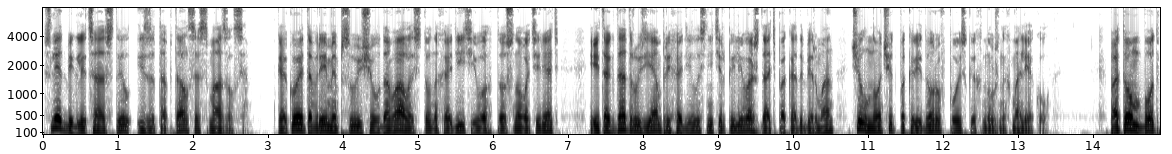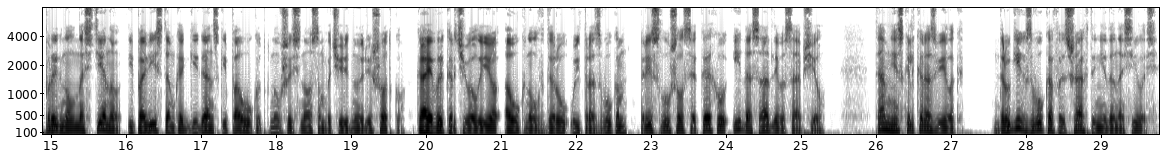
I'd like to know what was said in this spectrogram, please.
след беглеца остыл и затоптался, смазался. Какое-то время псу еще удавалось то находить его, то снова терять, и тогда друзьям приходилось нетерпеливо ждать, пока доберман челночит по коридору в поисках нужных молекул. Потом бот прыгнул на стену и повис там, как гигантский паук, уткнувшись носом в очередную решетку. Кай выкорчевал ее, аукнул в дыру ультразвуком, прислушался к эху и досадливо сообщил. Там несколько развилок. Других звуков из шахты не доносилось.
